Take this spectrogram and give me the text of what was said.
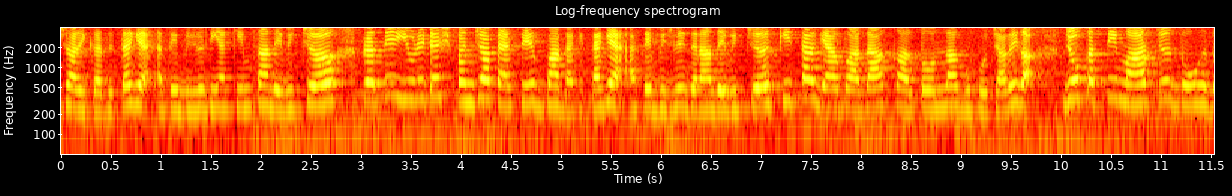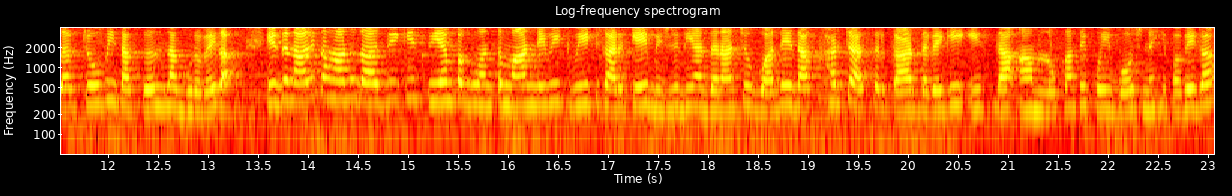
ਜਾਰੀ ਕਰ ਦਿੱਤਾ ਗਿਆ ਅਤੇ ਬਿਜਲੀ ਦੀਆਂ ਕੀਮਤਾਂ ਦੇ ਵਿੱਚ ਪ੍ਰਤੀ ਯੂਨਿਟ 56 ਪੈਸੇ ਵਾਧਾ ਕੀਤਾ ਗਿਆ ਅਤੇ ਬਿਜਲੀ ਦਰਾਂ ਦੇ ਵਿੱਚ ਕੀਤਾ ਗਿਆ ਵਾਧਾ ਕੱਲ ਤੋਂ ਲਾਗੂ ਹੋ ਜਾਵੇਗਾ, ਜੋ 31 ਮਾਰਚ 2024 ਤੱਕ ਲਾਗੂ ਰਹੇਗਾ। ਇਸ ਦੇ ਨਾਲ ਹੀ ਤੁਹਾਨੂੰ ਦੱਸ ਦਈਏ ਕਿ ਸੀਐਮ ਭਗਵੰਤ ਮਾਨ ਨੇ ਵੀ ਟਵੀਟ ਕਰਕੇ ਬਿਜਲੀ ਦੀਆਂ ਦਰਾਂ 'ਚ ਵਾਧੇ ਦਾ ਖਰਚਾ ਸਰਕਾਰ ਦੇਵੇਗੀ, ਇਸ ਦਾ ਆਮ ਲੋਕਾਂ ਤੇ ਕੋਈ ਬੋਝ ਨਹੀਂ ਪਵੇਗਾ।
